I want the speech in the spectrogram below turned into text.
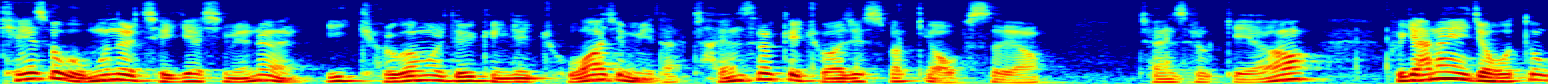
계속 의문을 제기하시면은 이 결과물들이 굉장히 좋아집니다. 자연스럽게 좋아질 수밖에 없어요. 자연스럽게요. 그게 하나이죠. 어떤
